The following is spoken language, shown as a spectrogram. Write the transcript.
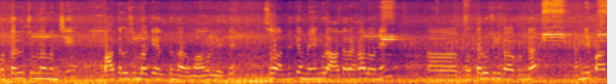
కొత్త రుచుల నుంచి పాత రుచుల్లోకి వెళ్తున్నారు మామూలుగా అయితే. సో అందుకే మేము కూడా ఆ తరహాలోనే కొత్త రుచులు కాకుండా అన్ని పాత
